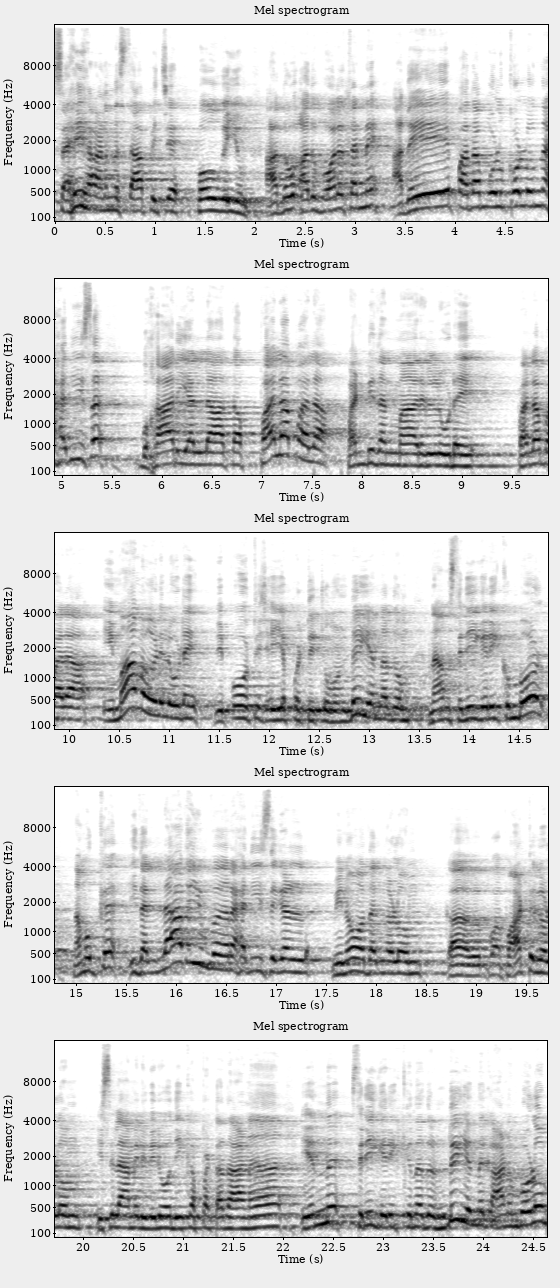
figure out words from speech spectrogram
സഹിഹാണെന്ന് സ്ഥാപിച്ച് പോവുകയും. അത് അതുപോലെ തന്നെ അതേ പദം ഉൾക്കൊള്ളുന്ന ഹദീസ് ബുഹാരി അല്ലാത്ത പല പല പണ്ഡിതന്മാരിലൂടെ പല പല ഇമാമുകളിലൂടെ റിപ്പോർട്ട് ചെയ്യപ്പെട്ടിട്ടുമുണ്ട് എന്നതും നാം സ്ഥിരീകരിക്കുമ്പോൾ നമുക്ക് ഇതല്ലാതെയും വേറെ ഹദീസുകൾ വിനോദങ്ങളും പാട്ടുകളും ഇസ്ലാമിൽ വിരോധിക്കപ്പെട്ടതാണ് എന്ന് സ്ഥിരീകരിക്കുന്നതുണ്ട് എന്ന് കാണുമ്പോഴും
